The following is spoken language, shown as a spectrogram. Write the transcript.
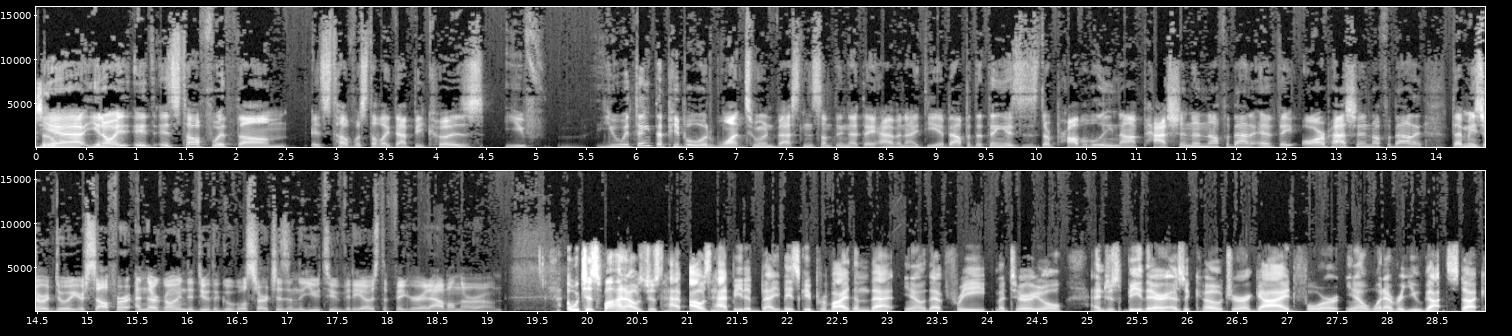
So, yeah you know it, it, it's tough with um it's tough with stuff like that because you've you would think that people would want to invest in something that they have an idea about, but the thing is, is they're probably not passionate enough about it. And if they are passionate enough about it, that means they're a do-it-yourselfer, and they're going to do the Google searches and the YouTube videos to figure it out on their own. Which is fine. I was just ha- I was happy to basically provide them that you know that free material and just be there as a coach or a guide for you know whenever you got stuck.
